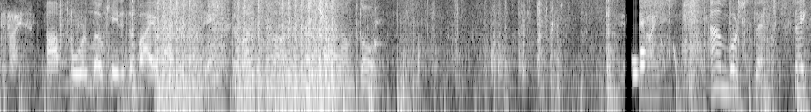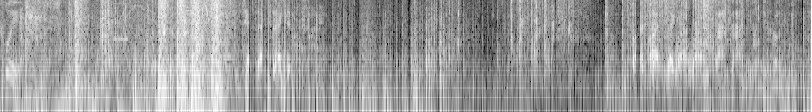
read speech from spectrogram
Device. Op 4 located the biohazard Ambush set. Stay clear. 10 seconds. Five, five seconds left. Stand out near the window.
